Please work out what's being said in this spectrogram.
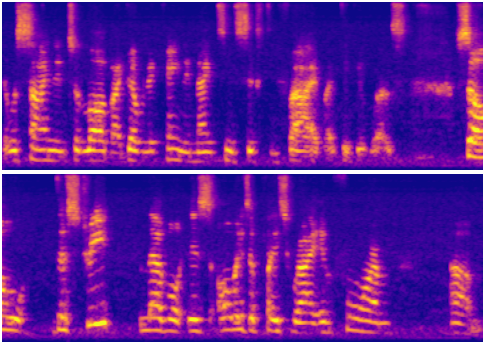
that was signed into law by Governor Kean in 1965, I think it was. So the street level is always a place where I inform um,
